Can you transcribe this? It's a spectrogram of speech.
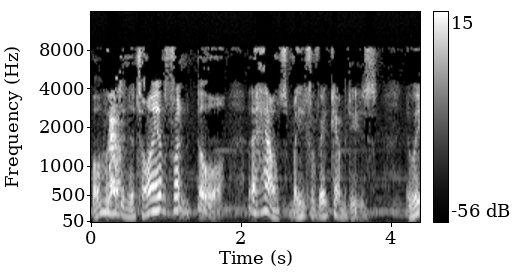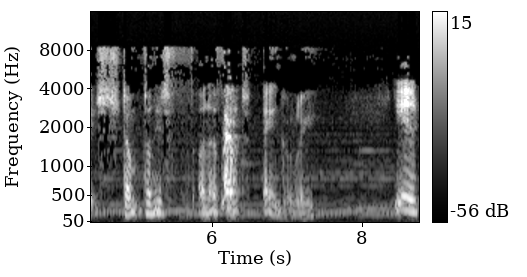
by moving the entire front door of the house made from red cabbages. The witch stumped on his on her foot angrily. You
